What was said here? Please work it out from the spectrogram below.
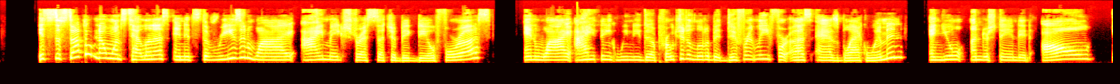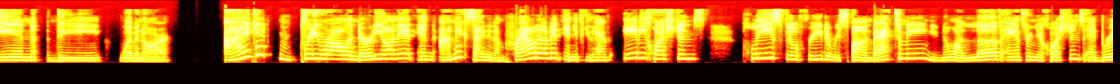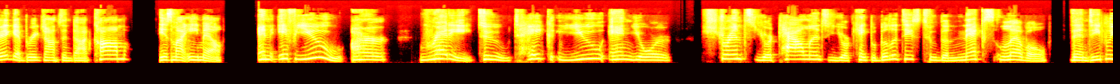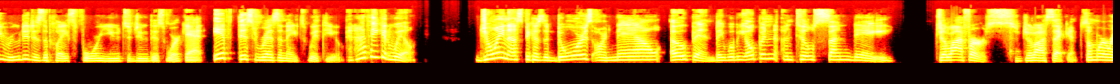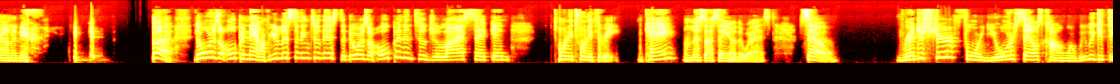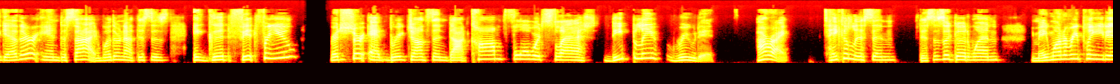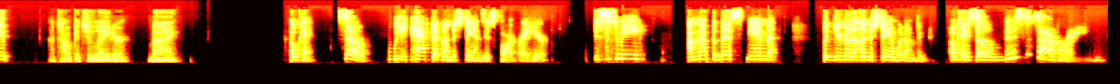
It's the stuff that no one's telling us. And it's the reason why I make stress such a big deal for us and why I think we need to approach it a little bit differently for us as Black women. And you'll understand it all in the webinar. I get pretty raw and dirty on it, and I'm excited. I'm proud of it. And if you have any questions, please feel free to respond back to me. You know, I love answering your questions at brig at brigjohnson.com is my email. And if you are ready to take you and your strengths, your talents, your capabilities to the next level, then Deeply Rooted is the place for you to do this work at if this resonates with you. And I think it will. Join us because the doors are now open. They will be open until Sunday, July 1st, July 2nd, somewhere around in there. but doors are open now. If you're listening to this, the doors are open until July 2nd, 2023. Okay. Unless I say otherwise. So register for your sales call where we would get together and decide whether or not this is a good fit for you. Register at brigjohnson.com forward slash deeply rooted. All right, take a listen. This is a good one. You may want to repeat it. I'll talk at you later. Bye. Okay, so we have to understand this part right here. This is me. I'm not the best in but you're going to understand what I'm doing. Okay, so this is our brain.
